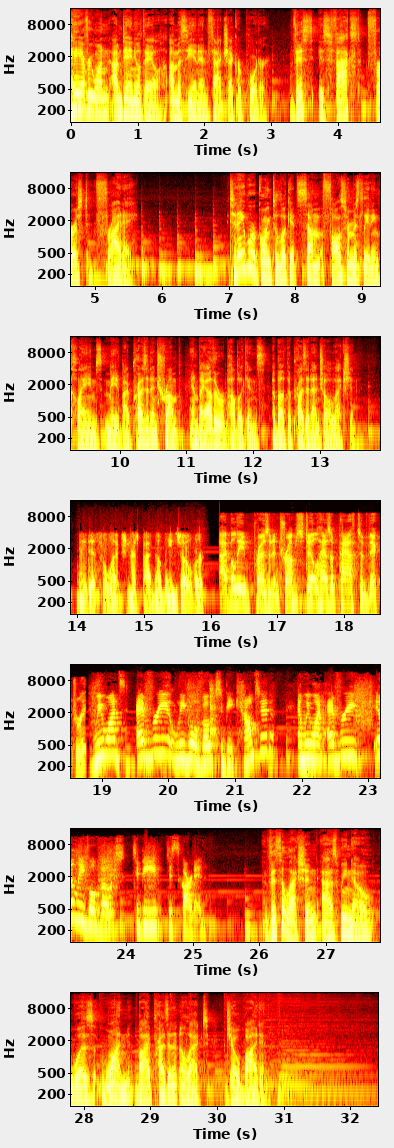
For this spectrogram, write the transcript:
Hey everyone, I'm Daniel Dale. I'm a CNN fact check reporter. This is Facts First Friday. Today, we're going to look at some false or misleading claims made by President Trump and by other Republicans about the presidential election. And this election is by no means over. I believe President Trump still has a path to victory. We want every legal vote to be counted, and we want every illegal vote to be discarded. This election, as we know, was won by President elect Joe Biden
